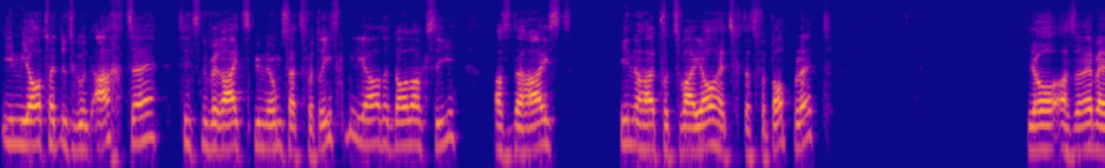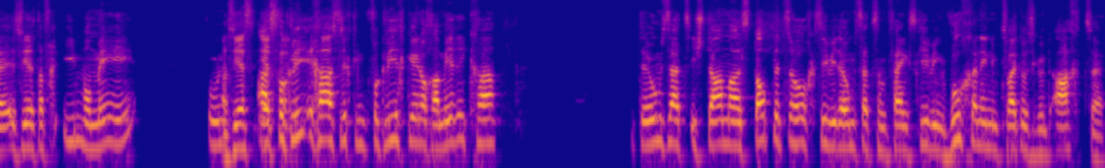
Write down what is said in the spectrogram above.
Im Jahr 2018 sind es noch bereits bei einem Umsatz von 30 Milliarden Dollar gewesen. Also das heißt, innerhalb von zwei Jahren hat sich das verdoppelt. Ja, also eben, es wird einfach immer mehr. Und Also jetzt- als jetzt- Vergleich, ich kann es vielleicht im Vergleich gehen nach Amerika. Der Umsatz ist damals doppelt so hoch gewesen wie der Umsatz am Thanksgiving-Wochenende im 2018.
